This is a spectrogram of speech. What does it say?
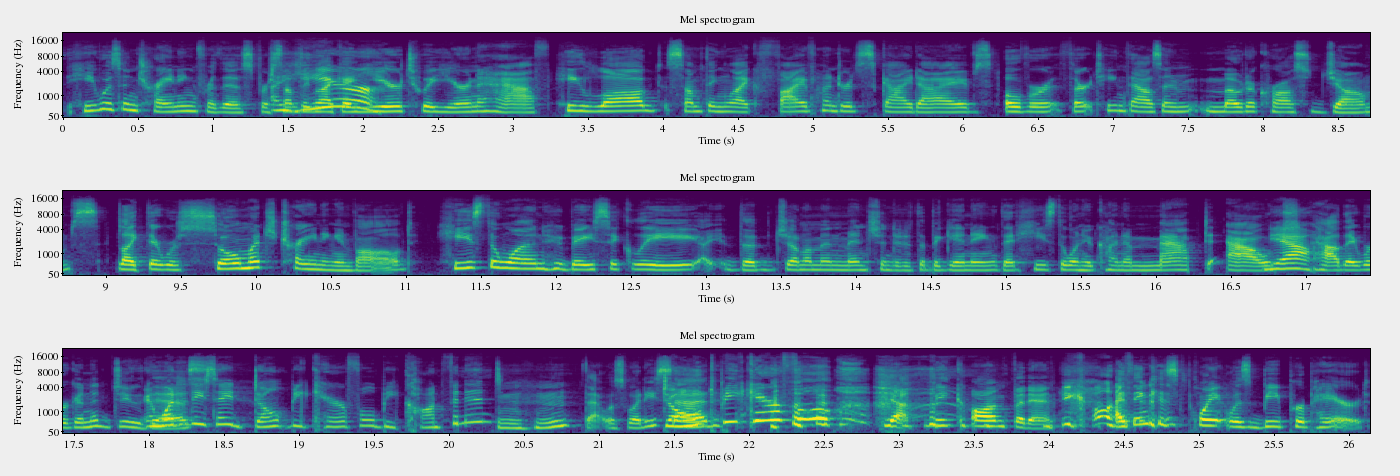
he was in training for this for something like a year to a year and a half. He logged something like 500 skydives, over 13,000 motocross jumps. Like there was so much training involved. He's the one who basically, the gentleman mentioned at the beginning, that he's the one who kind of mapped out Yeah. how they were going to do this. And what did he say? Don't be careful, be confident? Mm-hmm. That was what he said. Don't be careful. yeah, be confident. Be confident. I think his point was be prepared.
